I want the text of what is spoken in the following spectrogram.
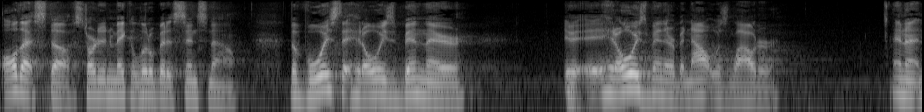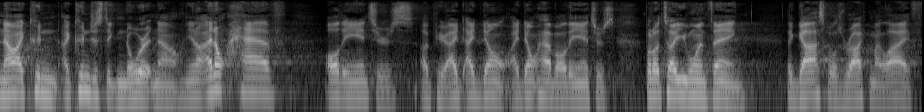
all that stuff started to make a little bit of sense now. The voice that had always been there, it, it had always been there, but now it was louder. And now I couldn't, I couldn't just ignore it now. You know, I don't have all the answers up here. I, I don't. I don't have all the answers. But I'll tell you one thing the gospel has rocked my life.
